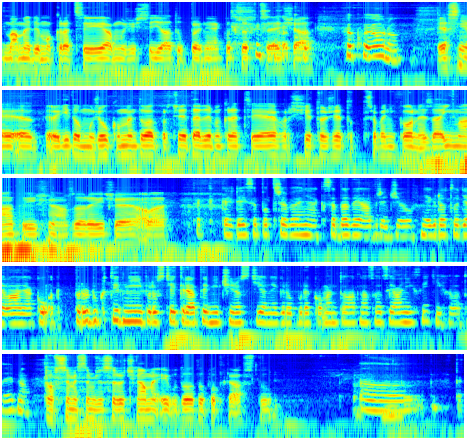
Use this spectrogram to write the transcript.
máme demokracii a můžeš si dělat úplně jako co chceš a Jako jo, no. jasně, eh, ty lidi to můžou komentovat, protože ta demokracie, horší je to, že to třeba nikoho nezajímá, ty jejich názory, že, ale Tak každý se potřebuje nějak sebe vyjádřit, že jo. Někdo to dělá nějakou ak- produktivní, prostě kreativní činností a někdo bude komentovat na sociálních sítích, ale to je jedno. to si myslím, že se dočkáme i u tohoto podcastu. Uh, tak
